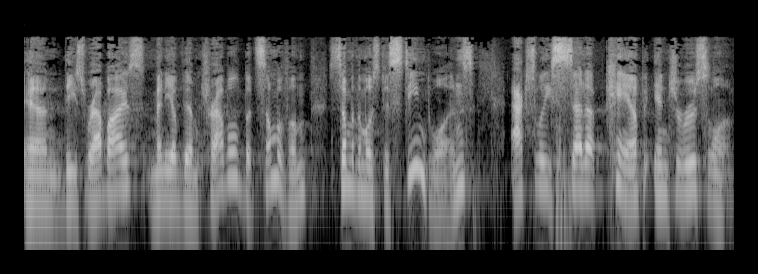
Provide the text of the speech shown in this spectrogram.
And these rabbis, many of them traveled, but some of them, some of the most esteemed ones, actually set up camp in Jerusalem.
